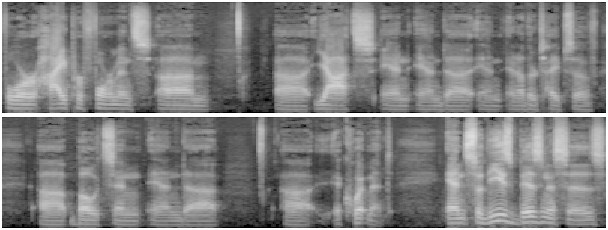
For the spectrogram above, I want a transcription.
for high performance um, uh, yachts and, and, uh, and, and other types of uh, boats and, and uh, uh, equipment. And so these businesses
